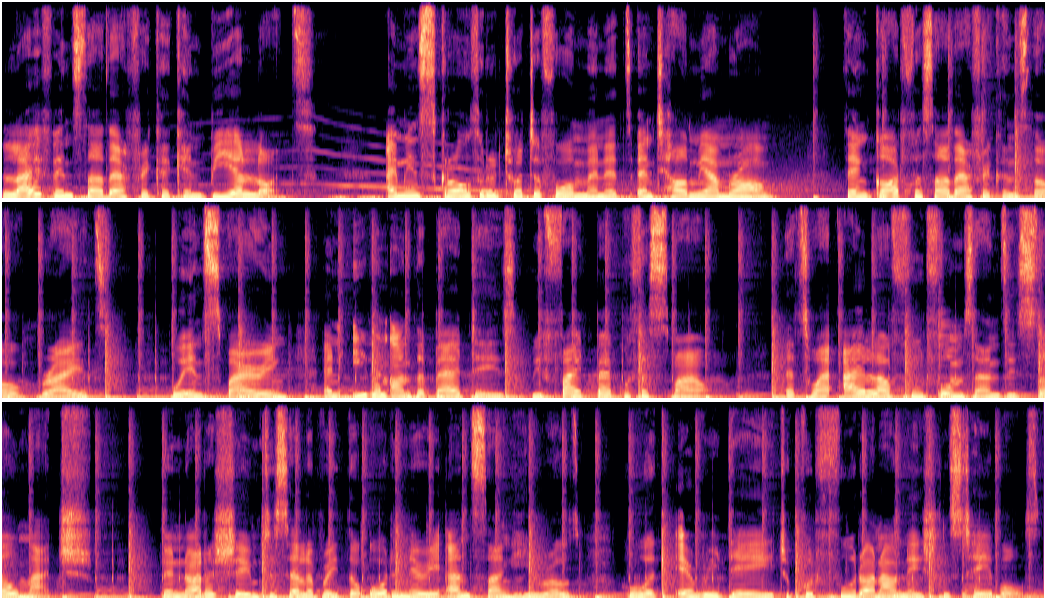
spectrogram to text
Life in South Africa can be a lot. I mean, scroll through Twitter for a minute and tell me I'm wrong. Thank God for South Africans, though, right? We're inspiring, and even on the bad days, we fight back with a smile. That's why I love Food for Mzansi so much. They're not ashamed to celebrate the ordinary unsung heroes who work every day to put food on our nation's tables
